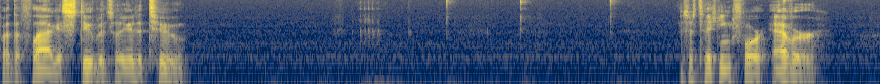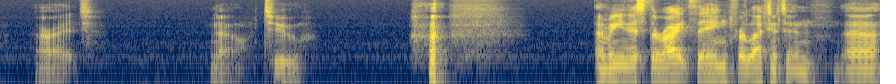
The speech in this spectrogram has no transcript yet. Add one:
but the flag is stupid, so you get a two. This is taking forever. All right. No, two. I mean, it's the right thing for Lexington. Uh,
